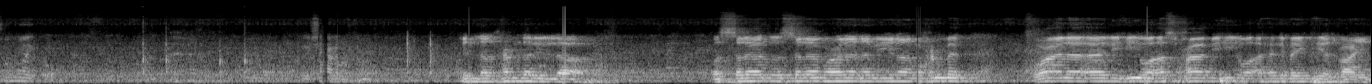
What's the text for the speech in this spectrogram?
সময়। إن الحمد لله والصلاة والسلام على نبينا محمد وعلى آله وأصحابه وأهل بيته أجمعين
